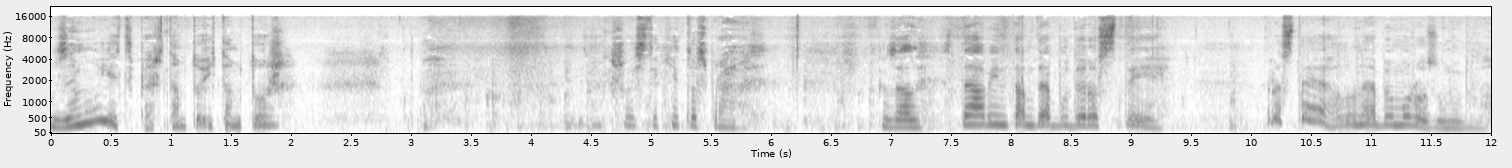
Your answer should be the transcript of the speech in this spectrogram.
зимує тепер, там то і там теж. Щось такі то справи. Казали, та він там, де буде рости. Росте, головне, аби морозу не було.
